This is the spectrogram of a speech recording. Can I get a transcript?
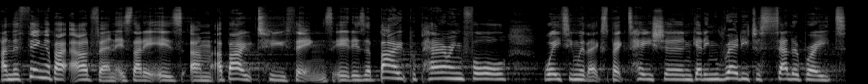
And the thing about Advent is that it is um, about two things it is about preparing for, waiting with expectation, getting ready to celebrate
